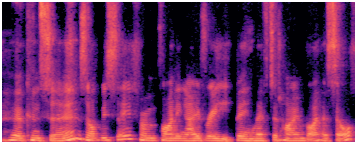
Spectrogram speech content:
her concerns, obviously, from finding Avery being left at home by herself.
